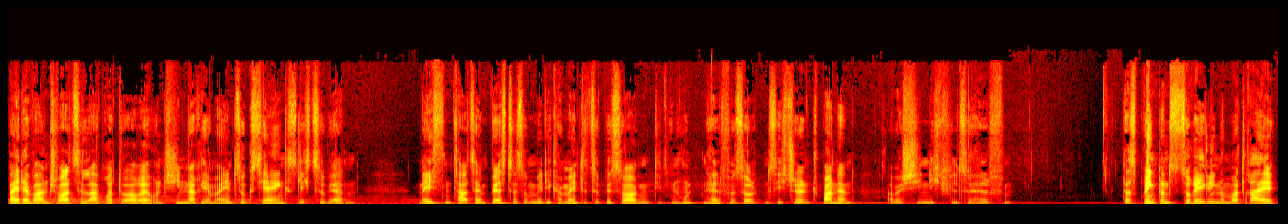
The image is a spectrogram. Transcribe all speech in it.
Beide waren schwarze Labradore und schienen nach ihrem Einzug sehr ängstlich zu werden. Nathan tat sein Bestes, um Medikamente zu besorgen, die den Hunden helfen sollten, sich zu entspannen, aber es schien nicht viel zu helfen. Das bringt uns zur Regel Nummer drei.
